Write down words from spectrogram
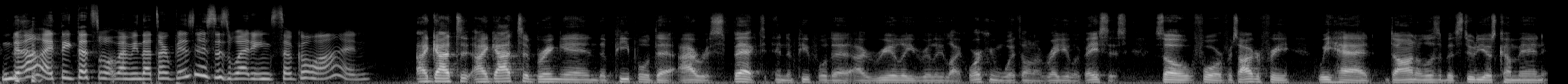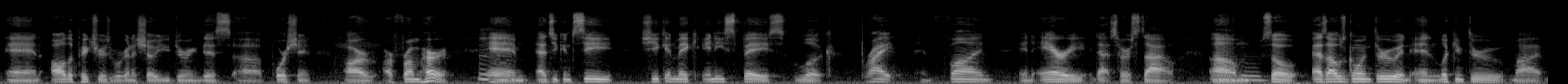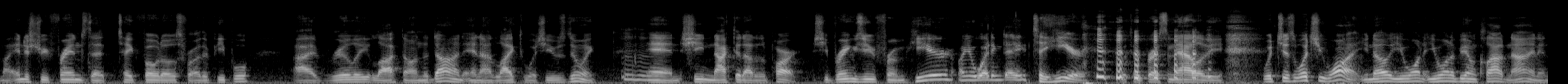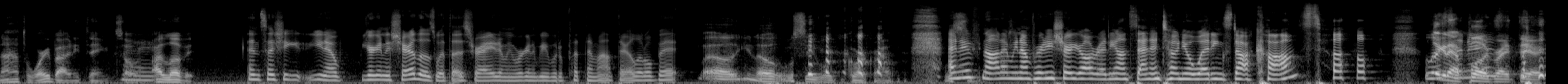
No, I think that's what I mean, that's our business is weddings, so go on. I got to I got to bring in the people that I respect and the people that I really really like working with on a regular basis. So for photography, we had Dawn Elizabeth Studios come in, and all the pictures we're going to show you during this uh, portion are are from her. Mm-hmm. And as you can see, she can make any space look bright and fun and airy. That's her style. Um, mm-hmm. So as I was going through and, and looking through my my industry friends that take photos for other people, I really locked on to Dawn and I liked what she was doing. Mm-hmm. And she knocked it out of the park. She brings you from here on your wedding day to here with her personality, which is what you want. You know, you want you want to be on cloud nine and not have to worry about anything. So right. I love it. And so she, you know, you're going to share those with us, right? I mean, we're going to be able to put them out there a little bit. Well, you know, we'll see what out. We'll and see. if not, I mean, I'm pretty sure you're already on SanAntonioWeddings.com. So look at that plug right there.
